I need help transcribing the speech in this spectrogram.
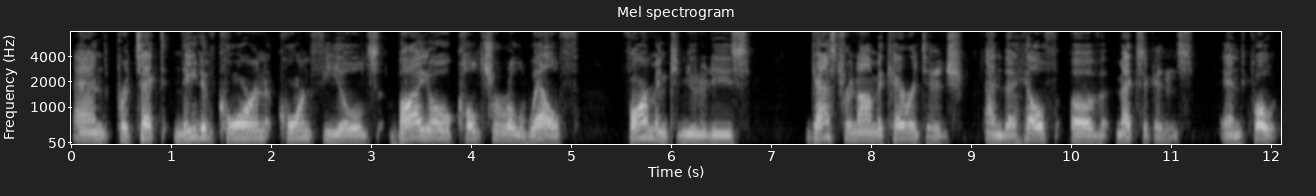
and protect native corn, cornfields, biocultural wealth, farming communities, gastronomic heritage, and the health of Mexicans. End quote.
